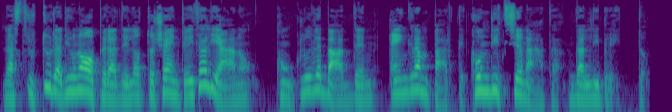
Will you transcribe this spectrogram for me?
La struttura di un'opera dell'Ottocento italiano, conclude Budden, è in gran parte condizionata dal libretto.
